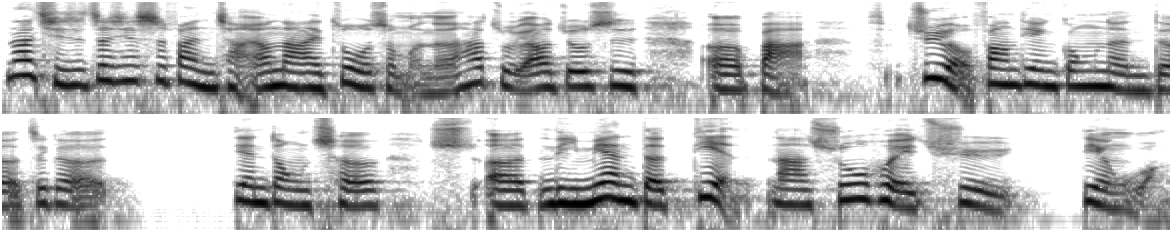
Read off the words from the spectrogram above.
那其实这些示范场要拿来做什么呢？它主要就是呃把具有放电功能的这个电动车，呃，里面的电那输回去。电网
